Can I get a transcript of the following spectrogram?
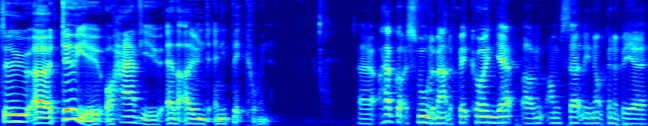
Do uh, do you or have you ever owned any Bitcoin? Uh, I have got a small amount of Bitcoin. Yep, I'm, I'm certainly not going to be a,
